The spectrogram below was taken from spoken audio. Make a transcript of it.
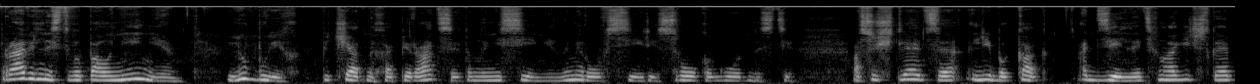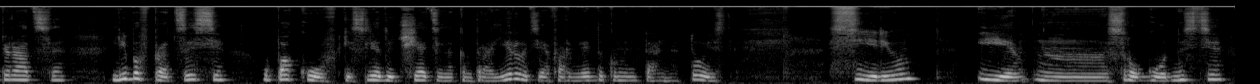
Правильность выполнения любых печатных операций, это нанесение номеров серии, срока годности, осуществляется либо как отдельная технологическая операция, либо в процессе упаковки следует тщательно контролировать и оформлять документально. То есть серию и э, срок годности –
